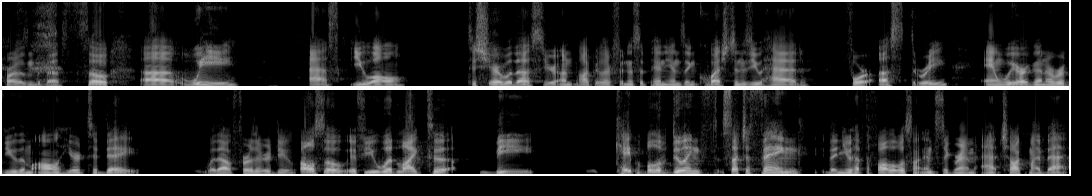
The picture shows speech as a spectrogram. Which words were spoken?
Probably wasn't the best. So, uh, we asked you all to share with us your unpopular fitness opinions and questions you had for us three, and we are going to review them all here today. Without further ado, also, if you would like to be capable of doing th- such a thing, then you have to follow us on Instagram at Chalk My Back.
